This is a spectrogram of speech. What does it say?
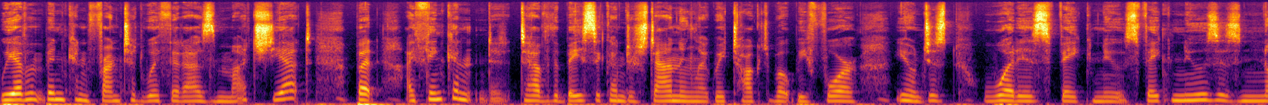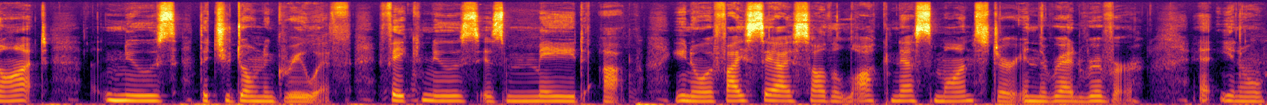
We haven't been confronted with it as much yet, but I think in, to have the basic understanding, like we talked about before, you know, just what is fake news. Fake news is not news that you don't agree with. Fake news is made up. You know, if I say I saw the Loch Ness monster in the Red River, eh, you know,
